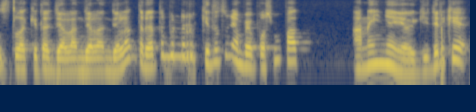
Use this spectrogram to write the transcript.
setelah kita jalan-jalan-jalan ternyata bener kita tuh nyampe pos 4 anehnya ya jadi kayak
